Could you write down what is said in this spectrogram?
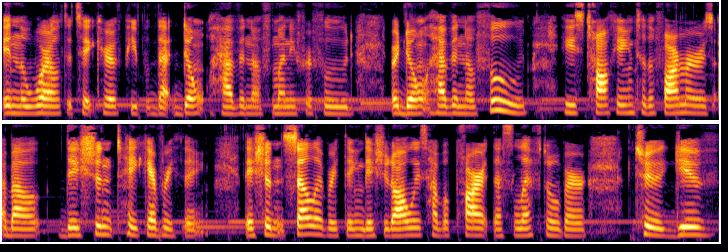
in the world to take care of people that don't have enough money for food or don't have enough food. He's talking to the farmers about they shouldn't take everything, they shouldn't sell everything, they should always have a part that's left over to give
